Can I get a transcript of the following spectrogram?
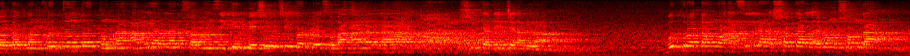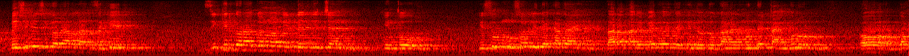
ততক্ষণ পর্যন্ত তোমরা আমি আল্লাহর স্মরণ জিকির বেশি বেশি করবে। সুবাহান আল্লাহ শিক্ষা দিচ্ছেন আল্লাহ। বুক্রতম আসিলা সকাল এবং সন্ধ্যা বেশি বেশি করে আল্লাহর জিকির। জিকির করার জন্য নির্দেশ দিচ্ছেন, কিন্তু কিছু মুসল্লি দেখা যায়, তাড়াতাড়ি বের হয়ে যায়, কিন্তু দোকানের মধ্যে টাইমগুলো, ও, কম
